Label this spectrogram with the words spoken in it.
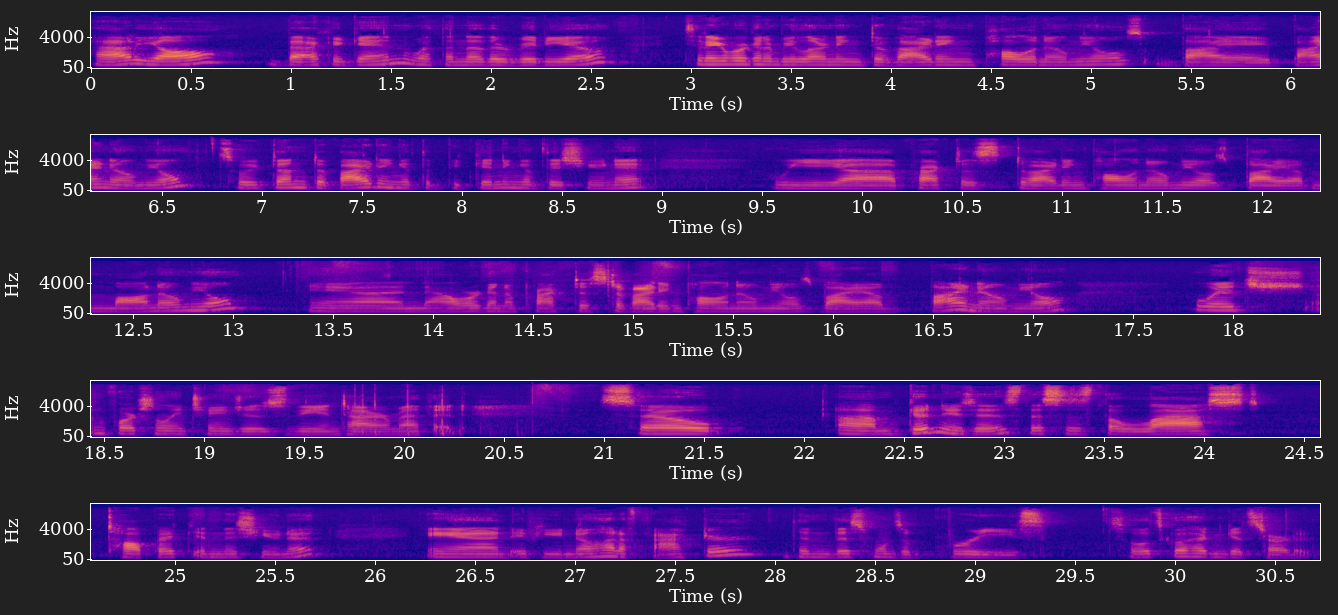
Howdy y'all, back again with another video. Today we're going to be learning dividing polynomials by a binomial. So we've done dividing at the beginning of this unit. We uh, practiced dividing polynomials by a monomial, and now we're going to practice dividing polynomials by a binomial, which unfortunately changes the entire method. So um, good news is this is the last topic in this unit, and if you know how to factor, then this one's a breeze. So let's go ahead and get started.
